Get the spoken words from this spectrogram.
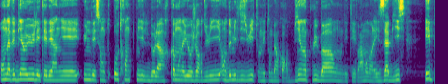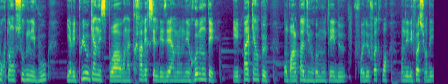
On avait bien eu l'été dernier une descente aux 30 000 dollars comme on a eu aujourd'hui. En 2018, on est tombé encore bien plus bas, on était vraiment dans les abysses. Et pourtant, souvenez-vous, il n'y avait plus aucun espoir, on a traversé le désert, mais on est remonté. Et pas qu'un peu. On parle pas d'une remontée de x2, x3, on est des fois sur des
